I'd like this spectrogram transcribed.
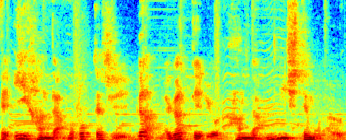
えいい判断、ま、僕たちが願っているような判断にしてもらう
